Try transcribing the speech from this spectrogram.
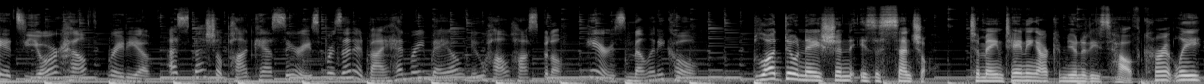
It's Your Health Radio, a special podcast series presented by Henry Mayo Newhall Hospital. Here's Melanie Cole. Blood donation is essential to maintaining our community's health. Currently,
